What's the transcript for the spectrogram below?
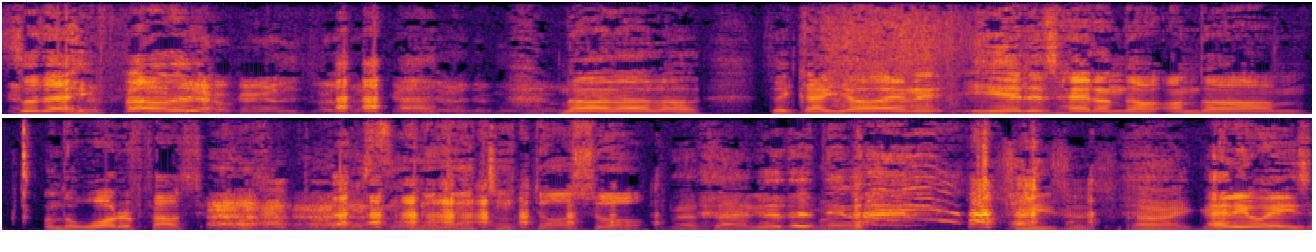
so that he fell in. Viejo cagadistroso, se cayó, se murió. No, no, no. Se cayó and he hit his head on the on the um, on the waterfowl. No es chistoso. Nazario, Este come on. tipo- Jesus. All right. go ahead. Anyways,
